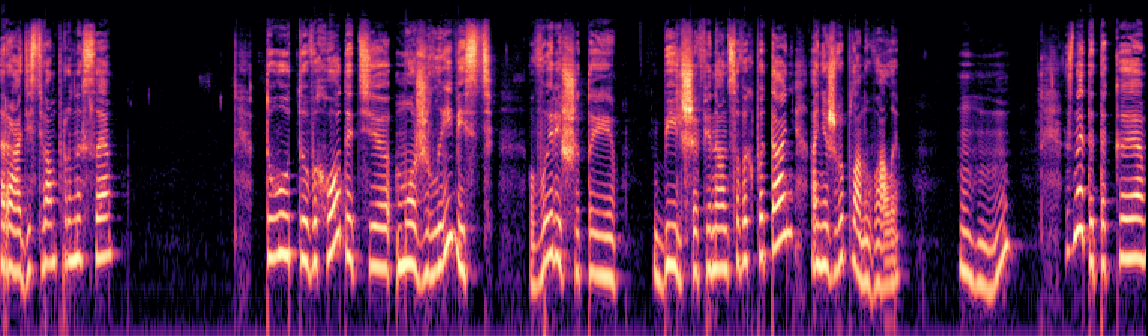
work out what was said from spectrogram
радість вам принесе. Тут виходить е, можливість вирішити більше фінансових питань, аніж ви планували. Угу. Знаєте, таке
